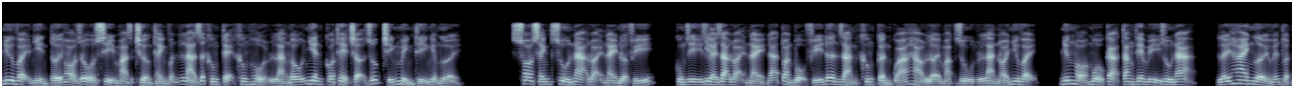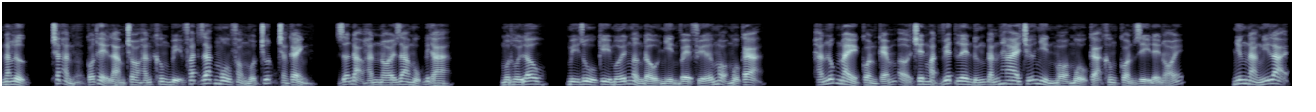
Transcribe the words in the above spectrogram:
như vậy nhìn tới họ rồ xì mạt trưởng thành vẫn là rất không tệ, không hổ là ngẫu nhiên có thể trợ giúp chính mình thí nghiệm người. So sánh xù nạ loại này nửa phí cùng dì dì ra loại này đã toàn bộ phí đơn giản không cần quá hảo lợi mặc dù là nói như vậy, nhưng mỏ mổ cả tăng thêm bị dù nạ, lấy hai người huyễn thuật năng lực, chắc hẳn có thể làm cho hắn không bị phát giác mô phỏng một chút trắng cảnh, dẫn đạo hắn nói ra mục đích ra một hồi lâu mỹ dù kỳ mới ngẩng đầu nhìn về phía mỏ mổ cả. Hắn lúc này còn kém ở trên mặt viết lên đứng đắn hai chữ nhìn mỏ mổ cả không còn gì để nói. Nhưng nàng nghĩ lại,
